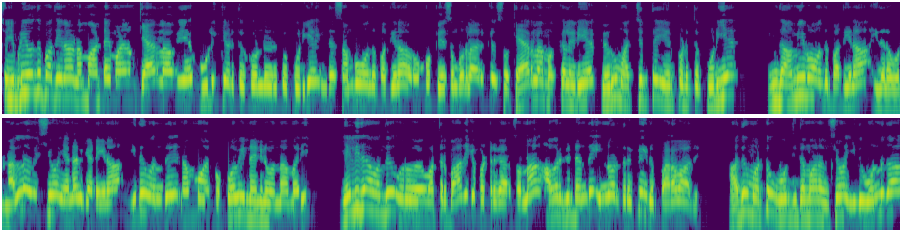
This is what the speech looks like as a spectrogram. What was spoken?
ஸோ இப்படி வந்து பாத்தீங்கன்னா நம்ம அண்டை மாநிலம் கேரளாவையே உலுக்கி எடுத்து கொண்டு இருக்கக்கூடிய இந்த சம்பவம் வந்து பாத்தீங்கன்னா ரொம்ப பேசும் பொருளா இருக்கு. ஸோ கேரளா மக்களிடையே பெரும் அச்சத்தை ஏற்படுத்தக்கூடிய இந்த அமீபா வந்து பாத்தீங்கன்னா இதுல ஒரு நல்ல விஷயம் என்னன்னு கேட்டீங்கன்னா இது வந்து நம்ம இப்போ கோவிட் நைன்டீன் வந்த மாதிரி எளிதா வந்து ஒரு ஒருத்தர் பாதிக்கப்பட்டிருக்காரு சொன்னா அவர்கிட்ட இருந்து இன்னொருத்தருக்கு இது பரவாது. அது மட்டும் ஊர்ஜிதமான விஷயம். இது ஒண்ணுதான்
